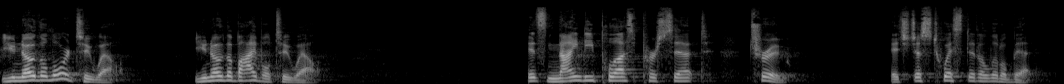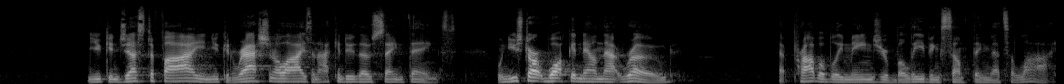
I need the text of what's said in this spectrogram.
You know the Lord too well, you know the Bible too well. It's 90 plus percent true. It's just twisted a little bit. You can justify and you can rationalize, and I can do those same things. When you start walking down that road, that probably means you're believing something that's a lie.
